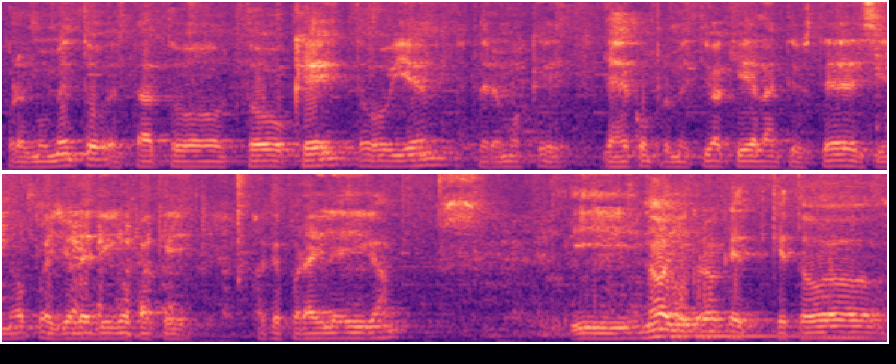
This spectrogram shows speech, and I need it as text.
por el momento está todo, todo ok, todo bien, esperemos que ya se comprometió aquí delante de ustedes, si no pues yo les digo para que, para que por ahí le digan. Y no, yo creo que, todo,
